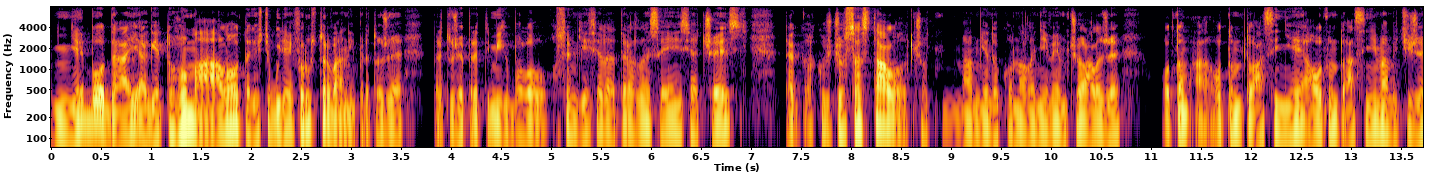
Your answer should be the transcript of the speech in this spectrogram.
Nebodaj, ak je toho málo, tak ešte bude aj frustrovaný, pretože, pretože predtým ich bolo 80 a teraz len 76, tak akože čo sa stalo, čo mám nedokonale, neviem čo, ale že O tom, o tom to asi nie a o tom to asi nemá byť. Čiže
